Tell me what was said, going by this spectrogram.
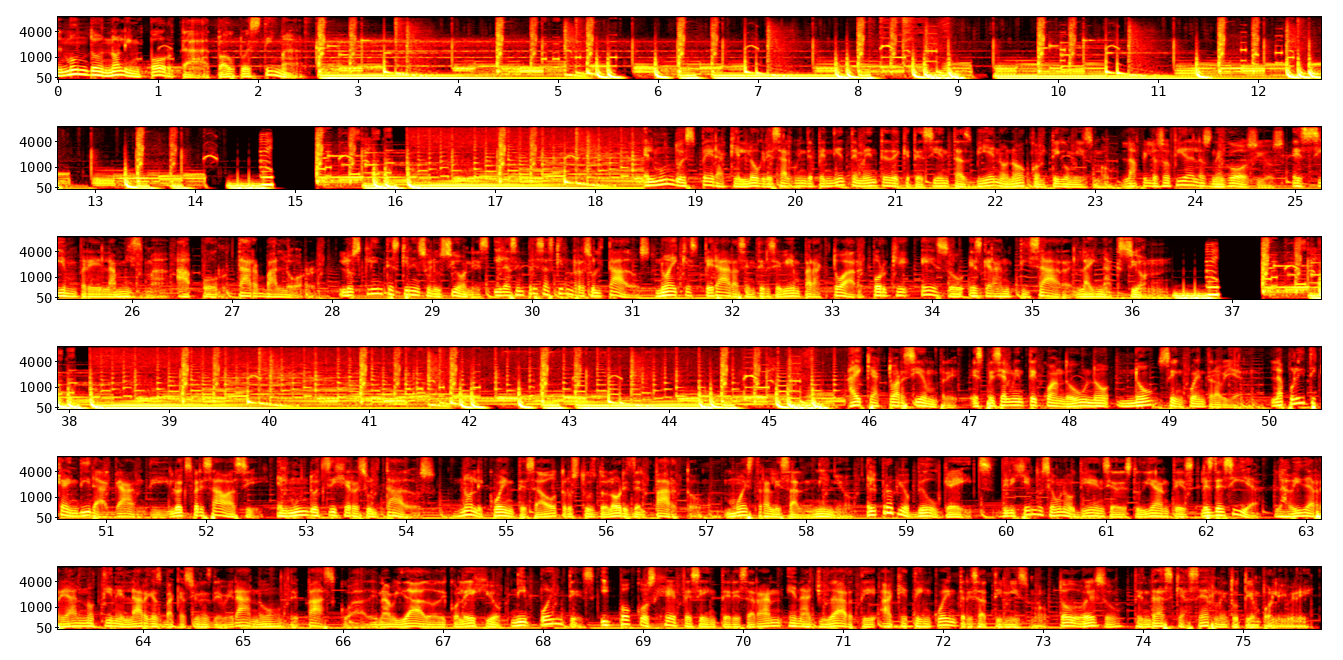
Al mundo no le importa tu autoestima. Espera que logres algo independientemente de que te sientas bien o no contigo mismo. La filosofía de los negocios es siempre la misma, aportar valor. Los clientes quieren soluciones y las empresas quieren resultados. No hay que esperar a sentirse bien para actuar, porque eso es garantizar la inacción. Hay que actuar siempre, especialmente cuando uno no se encuentra bien. La política Indira Gandhi lo expresaba así, el mundo exige resultados, no le cuentes a otros tus dolores del parto, muéstrales al niño. El propio Bill Gates, dirigiéndose a una audiencia de estudiantes, les decía, la vida real no tiene largas vacaciones de verano, de Pascua, de Navidad o de colegio, ni puentes, y pocos jefes se interesarán en ayudarte a que te encuentres a ti mismo. Todo eso tendrás que hacerlo en tu tiempo libre.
